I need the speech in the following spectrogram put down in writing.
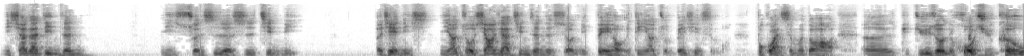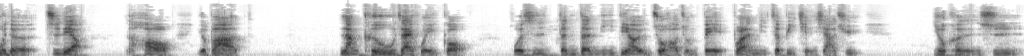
你销价竞争，你损失的是净利，而且你你要做销价竞争的时候，你背后一定要准备些什么，不管什么都好，呃，比如说你获取客户的资料，然后有办法。让客户再回购，或是等等，你一定要做好准备，不然你这笔钱下去，有可能是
